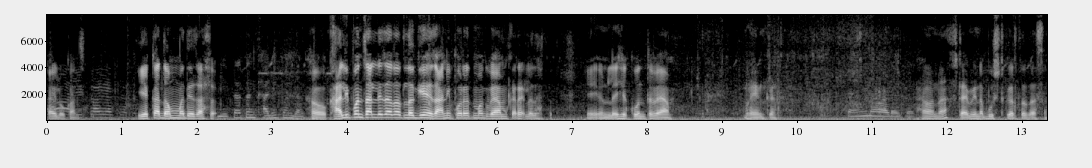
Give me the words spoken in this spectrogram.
काही लोकांचा. एका दम मध्येच असं. हो खाली पण चालले जातात लगेच आणि परत मग व्यायाम करायला जातात. हे म्हणलं हे कोणतं व्यायाम? भयंकर. हो ना? स्टॅमिना बूस्ट करतात असं.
